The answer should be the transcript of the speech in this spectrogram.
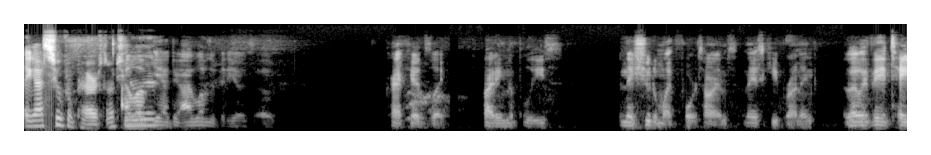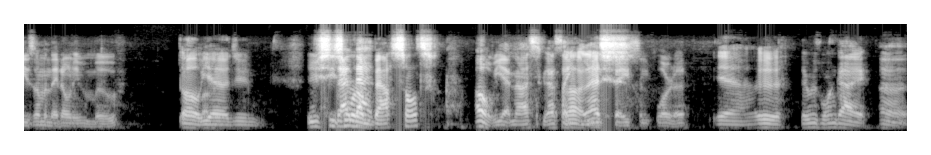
They got superpowers, don't you know love, yeah, dude. I love the videos of crackheads like fighting the police, and they shoot them like four times, and they just keep running. They, like, they tase them, and they don't even move. Oh Love yeah, it. dude. You see That- someone on that- bath salts? Oh yeah, no, that's that's like oh, that's- face in Florida. Yeah. Ugh. There was one guy. Uh,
